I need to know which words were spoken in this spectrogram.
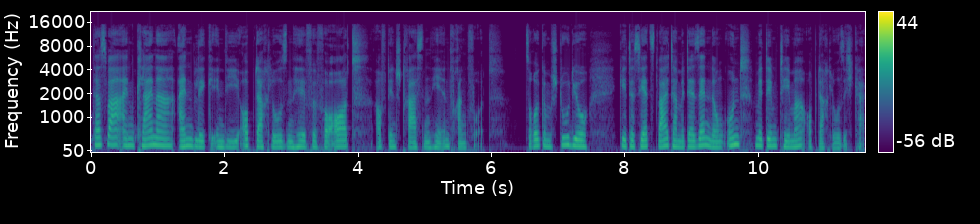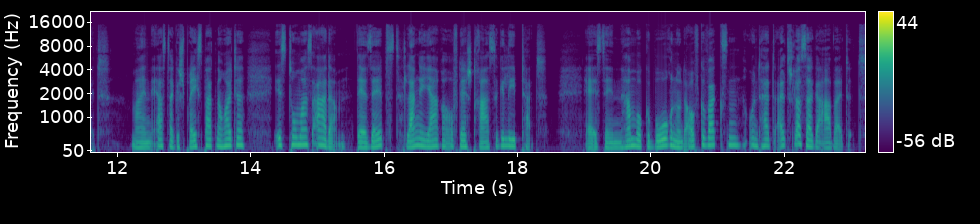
Das war ein kleiner Einblick in die Obdachlosenhilfe vor Ort auf den Straßen hier in Frankfurt. Zurück im Studio geht es jetzt weiter mit der Sendung und mit dem Thema Obdachlosigkeit. Mein erster Gesprächspartner heute ist Thomas Adam, der selbst lange Jahre auf der Straße gelebt hat. Er ist in Hamburg geboren und aufgewachsen und hat als Schlosser gearbeitet.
